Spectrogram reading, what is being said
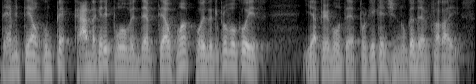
deve ter algum pecado daquele povo, ele deve ter alguma coisa que provocou isso. E a pergunta é, por que, que a gente nunca deve falar isso?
